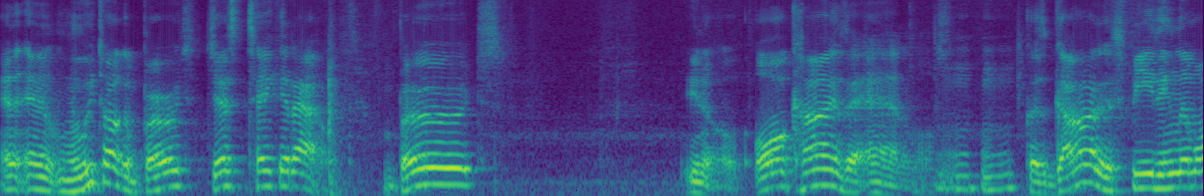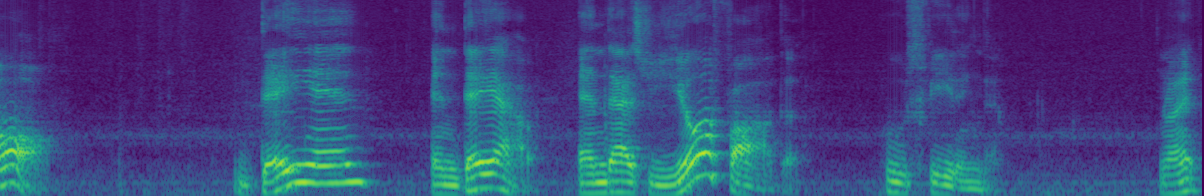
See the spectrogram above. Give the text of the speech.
And, and when we talk of birds, just take it out. Birds, you know, all kinds of animals. hmm Because God is feeding them all. Day in and day out. And that's your father who's feeding them. Right?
